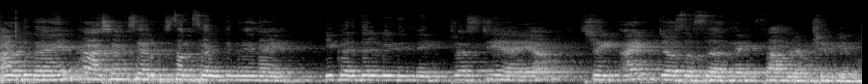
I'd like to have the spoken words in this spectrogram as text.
അടുത്തതായി ആശംസ അർപ്പിച്ച് സംസാരിക്കുന്നതിനായി ഈ കരുതൽ വീടിന്റെ ട്രസ്റ്റിയായ ശ്രീ ഐ ജോസഫ് സാറിനെ സാദരം ക്ഷണിക്കുന്നു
